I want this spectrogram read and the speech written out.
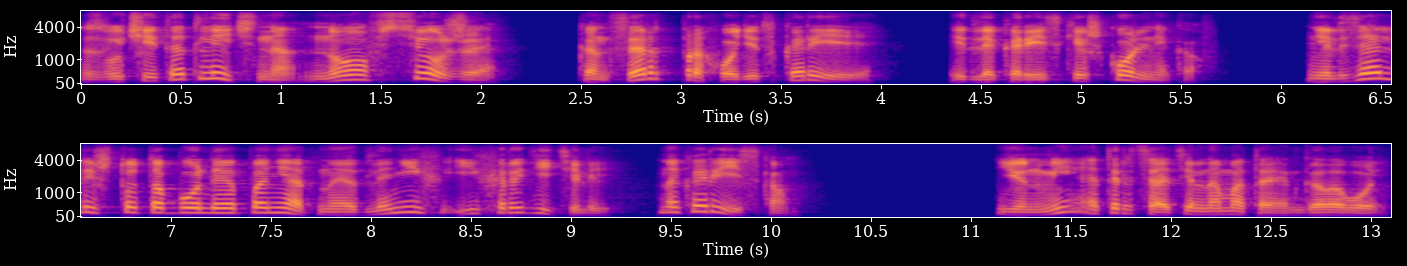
Звучит отлично, но все же. Концерт проходит в Корее. И для корейских школьников. Нельзя ли что-то более понятное для них и их родителей, на корейском? Юнми отрицательно мотает головой.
